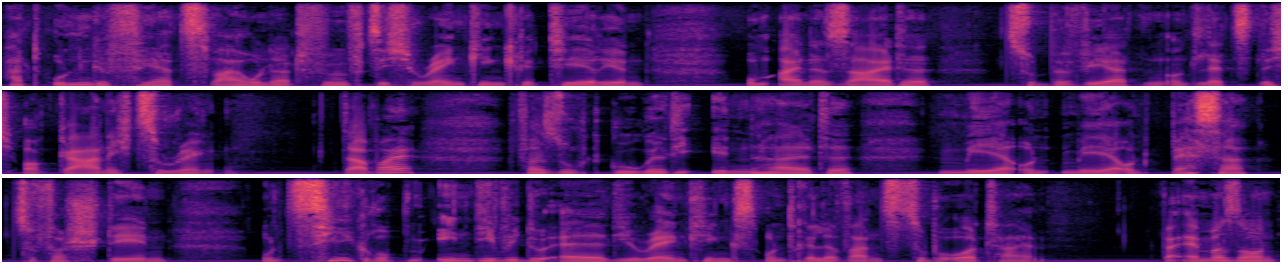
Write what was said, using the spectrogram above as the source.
hat ungefähr 250 Ranking-Kriterien, um eine Seite zu bewerten und letztlich organisch zu ranken. Dabei versucht Google die Inhalte mehr und mehr und besser zu verstehen und Zielgruppen individuell die Rankings und Relevanz zu beurteilen. Bei Amazon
